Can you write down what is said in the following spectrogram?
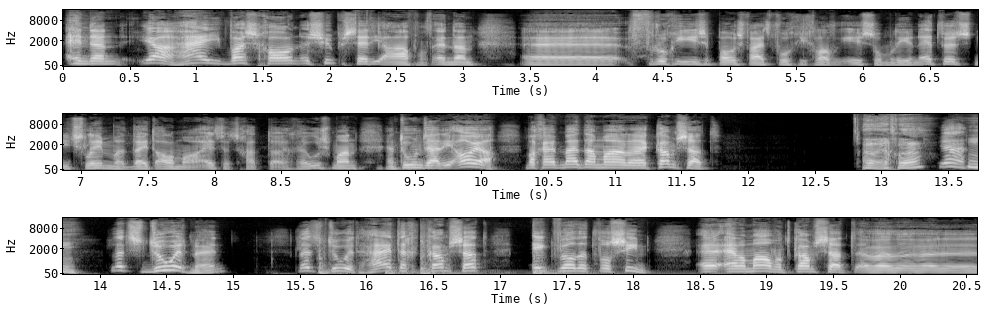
En dan, ja, hij was gewoon een superster die avond. En dan eh, vroeg hij in zijn postfight, vroeg hij geloof ik eerst om Leon Edwards. Niet slim, want we weten allemaal, Edwards gaat tegen Oesman. En toen zei hij, oh ja, mag hij mij dan maar Kamsat. Oh, echt waar? Ja, Hm. let's do it man. Let's do it. Hij tegen Kamsat, ik wil dat wel zien. Eh, helemaal, want Kamsat, uh,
